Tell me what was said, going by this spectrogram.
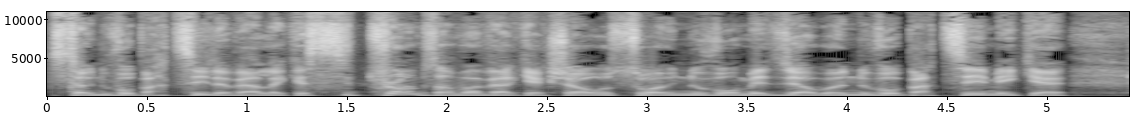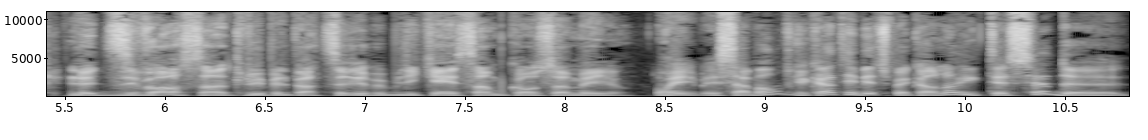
c'est un nouveau parti là, vers le que si Trump s'en va vers quelque chose, soit un nouveau média ou un nouveau parti, mais que le divorce entre lui et le Parti républicain semble consommer. Oui, mais ça montre que quand tu es Mitch McConnell et que tu essaies de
